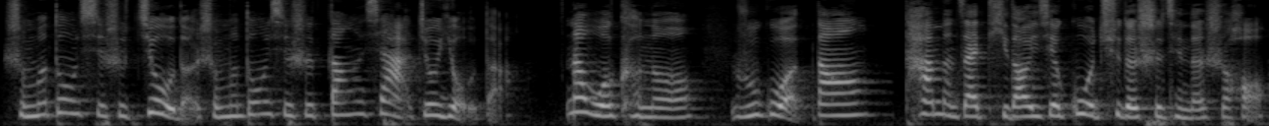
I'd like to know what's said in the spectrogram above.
什么东西是旧的，什么东西是当下就有的。那我可能如果当他们在提到一些过去的事情的时候，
